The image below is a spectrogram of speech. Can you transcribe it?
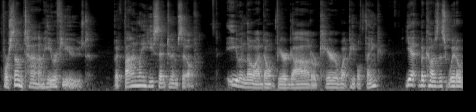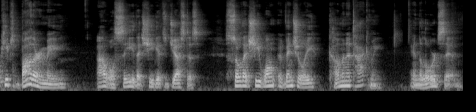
For some time he refused, but finally he said to himself, Even though I don't fear God or care what people think, yet because this widow keeps bothering me, I will see that she gets justice, so that she won't eventually come and attack me. And the Lord said,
